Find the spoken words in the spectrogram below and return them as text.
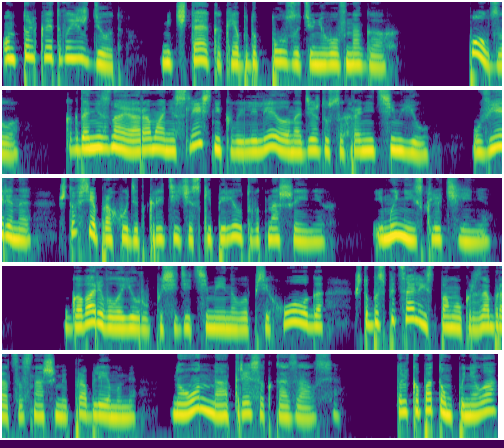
он только этого и ждет, мечтая, как я буду ползать у него в ногах. Ползала, когда, не зная о романе с Лесниковой, лелеяла надежду сохранить семью, уверенная, что все проходят критический период в отношениях, и мы не исключение. Уговаривала Юру посетить семейного психолога, чтобы специалист помог разобраться с нашими проблемами, но он наотрез отказался. Только потом поняла,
